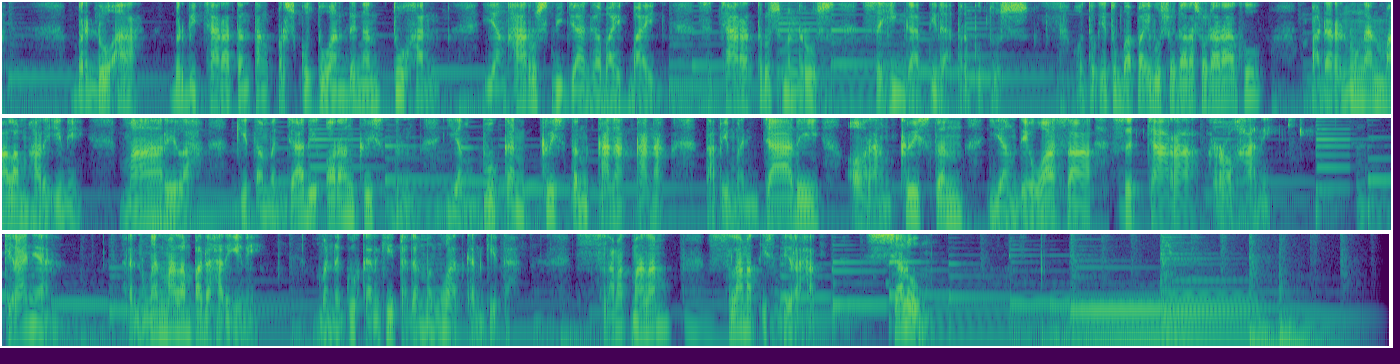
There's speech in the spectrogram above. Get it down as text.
Berdoa berbicara tentang persekutuan dengan Tuhan yang harus dijaga baik-baik secara terus-menerus sehingga tidak terputus. Untuk itu Bapak Ibu Saudara-saudaraku, pada renungan malam hari ini, marilah kita menjadi orang Kristen yang bukan Kristen kanak-kanak, tapi menjadi orang Kristen yang dewasa secara rohani. Kiranya renungan malam pada hari ini meneguhkan kita dan menguatkan kita. Selamat malam, selamat istirahat. Shalom.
